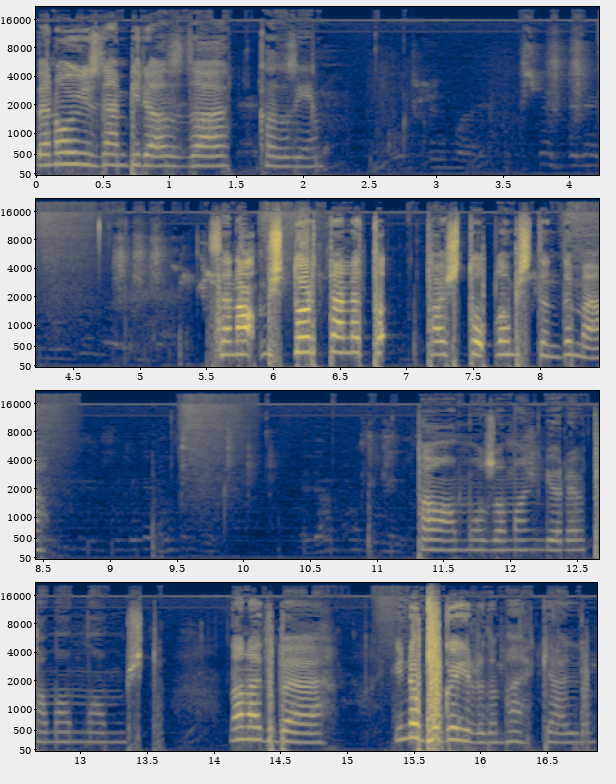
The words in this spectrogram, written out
Ben o yüzden biraz daha kazıyım. Sen 64 tane ta- taş toplamıştın değil mi? Tamam o zaman görev tamamlanmıştı. Lan hadi be. Yine bug'a girdim. Heh geldim.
